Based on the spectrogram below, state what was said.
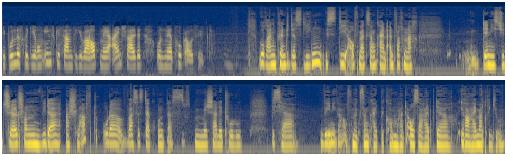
die Bundesregierung insgesamt sich überhaupt mehr einschaltet und mehr Druck ausübt. Woran könnte das liegen? Ist die Aufmerksamkeit einfach nach Denis Yücel schon wieder erschlafft? Oder was ist der Grund, dass Meshale Tolu bisher weniger Aufmerksamkeit bekommen hat außerhalb der ihrer Heimatregion?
